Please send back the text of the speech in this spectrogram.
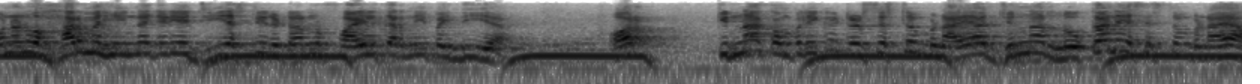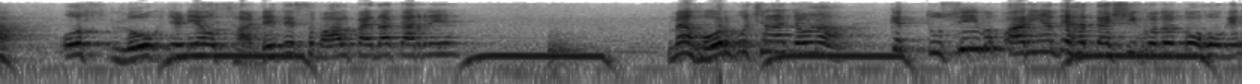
ਉਹਨਾਂ ਨੂੰ ਹਰ ਮਹੀਨੇ ਜਿਹੜੀ ਜੀਐਸਟੀ ਰਿਟਰਨ ਫਾਈਲ ਕਰਨੀ ਪੈਂਦੀ ਆ। ਔਰ ਕਿੰਨਾ ਕੰਪਲਿਕੇਟਡ ਸਿਸਟਮ ਬਣਾਇਆ ਜਿਨ੍ਹਾਂ ਲੋਕਾਂ ਨੇ ਇਹ ਸਿਸਟਮ ਬਣਾਇਆ, ਉਸ ਲੋਕ ਜਿਹੜੇ ਆ, ਉਹ ਸਾਡੇ ਤੇ ਸਵਾਲ ਪੈਦਾ ਕਰ ਰਹੇ ਆ। ਮੈਂ ਹੋਰ ਪੁੱਛਣਾ ਚਾਹਣਾ ਕਿ ਤੁਸੀਂ ਵਪਾਰੀਆਂ ਦੇ ਹਤੈਸ਼ੀ ਕਦੋਂ ਤੋਂ ਹੋਗੇ?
